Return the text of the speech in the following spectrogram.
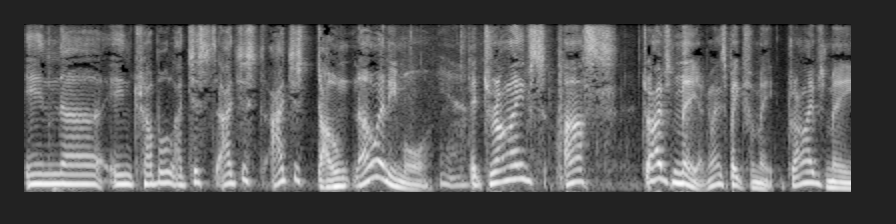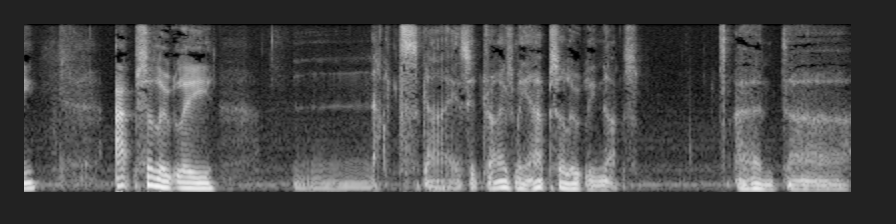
in uh, in trouble? I just, I just, I just don't know anymore. Yeah. It drives us, drives me. I can only speak for me. Drives me absolutely nuts, guys. It drives me absolutely nuts. And uh,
